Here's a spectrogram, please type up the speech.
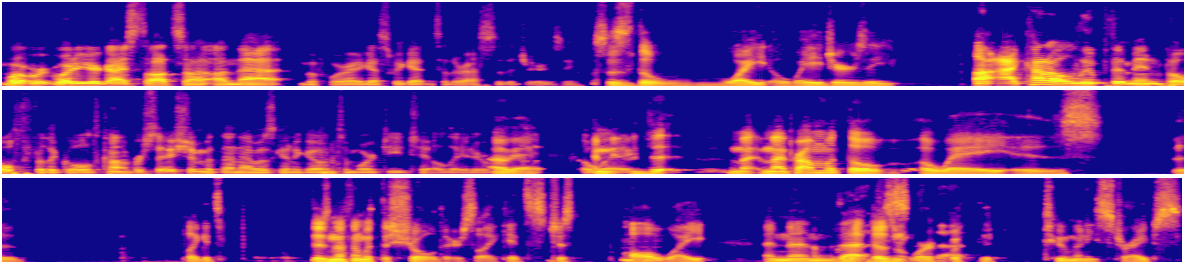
what were what are your guys' thoughts on, on that before I guess we get into the rest of the jersey? This is the white away jersey. I, I kind of looped them in both for the gold conversation, but then I was going to go into more detail later. Okay. I away. mean, the my, my problem with the away is the like it's there's nothing with the shoulders. Like it's just all white, and then I'm that doesn't work that. with the too many stripes.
